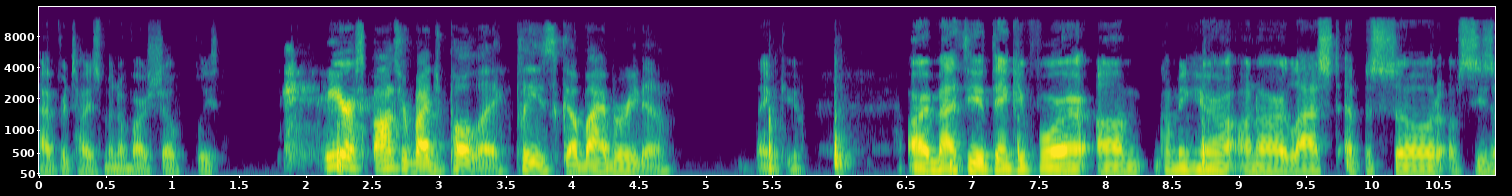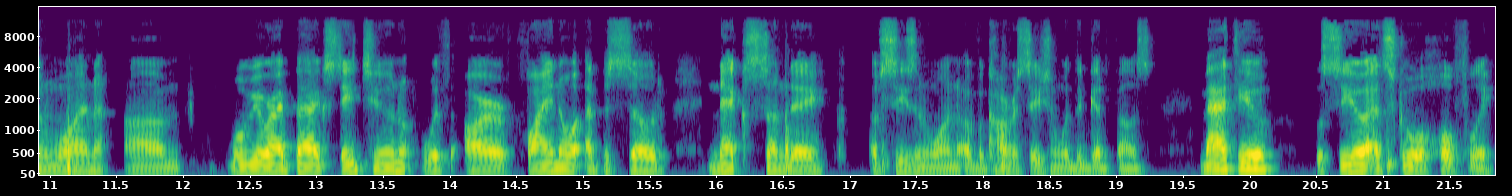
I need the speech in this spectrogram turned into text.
advertisement of our show, please. We are sponsored by Chipotle. Please go buy a burrito. Thank you. All right, Matthew. Thank you for um coming here on our last episode of season one. Um, we'll be right back. Stay tuned with our final episode next Sunday of season one of a conversation with the Goodfellas. Matthew, we'll see you at school, hopefully.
